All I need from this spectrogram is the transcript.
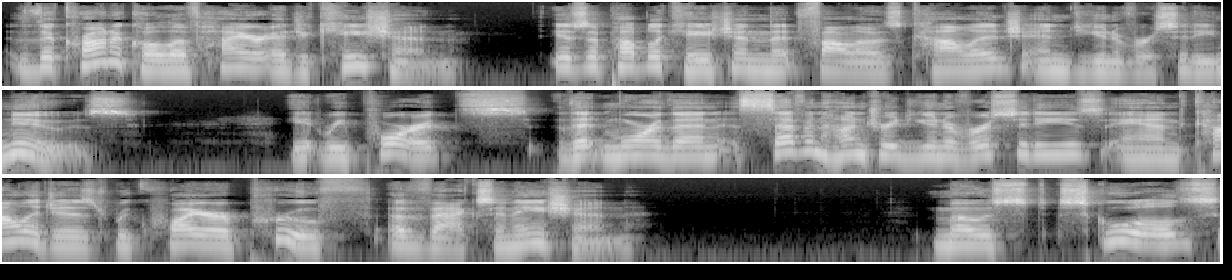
The Chronicle of Higher Education is a publication that follows college and university news. It reports that more than 700 universities and colleges require proof of vaccination. Most schools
